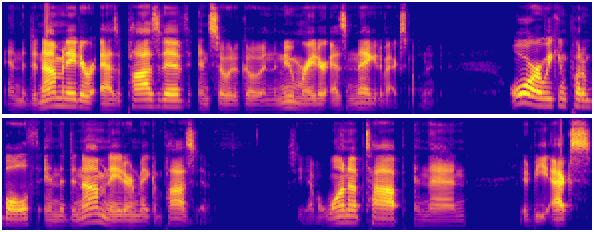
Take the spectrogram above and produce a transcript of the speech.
in the denominator as a positive, and so it'll go in the numerator as a negative exponent. Or we can put them both in the denominator and make them positive. So you'd have a 1 up top, and then it would be x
